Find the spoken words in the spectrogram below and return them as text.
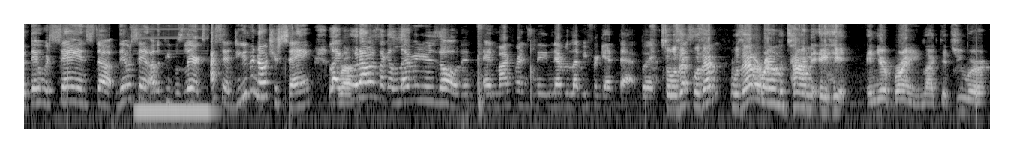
but they were saying stuff. They were saying other people's lyrics. I said, do you even know what you're saying? Like right. when I was like 11 years old, and, and my friends they never let me forget that. But so was that was that was that around the time that it hit in your brain, like that you were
